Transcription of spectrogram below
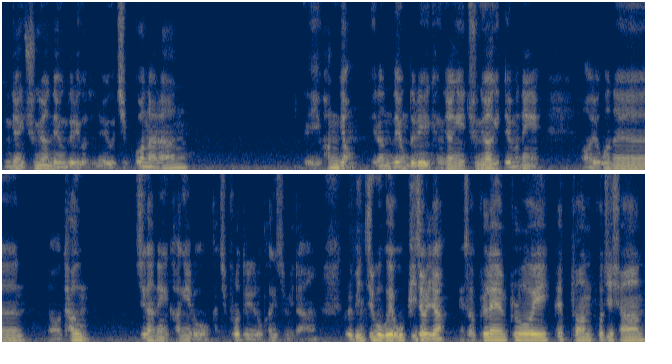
굉장히 중요한 내용들이거든요. 이 집권화랑 이 환경 이런 내용들이 굉장히 중요하기 때문에 어, 요거는 어, 다음 시간에 강의로 같이 풀어드리도록 하겠습니다. 그리고 민츠보그의 OP 전략, 그래서 플랜, 플로이, 패턴, 포지션,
